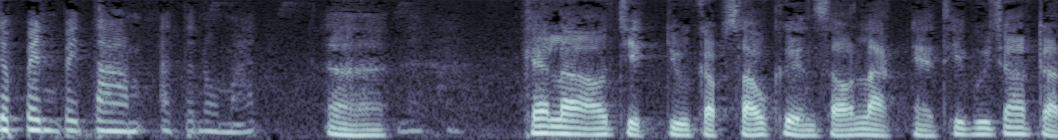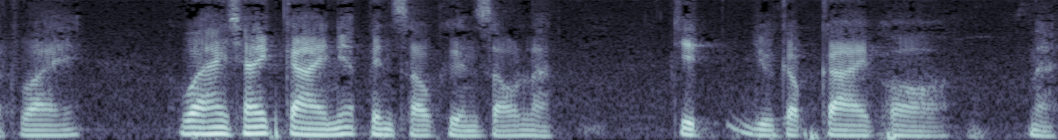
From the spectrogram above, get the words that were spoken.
จะเป็นไปตามอัตโนมัติแค่เราเอาจิตอยู่กับเสาเขื่อนเสาหลักเนี่ยที่พระเจ้าตรัสไว้ ว่าให้ใช้กายเนี่ยเป็นเสาเขื่อนเสาหลัก จิตอยู่กับกายพอนะ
